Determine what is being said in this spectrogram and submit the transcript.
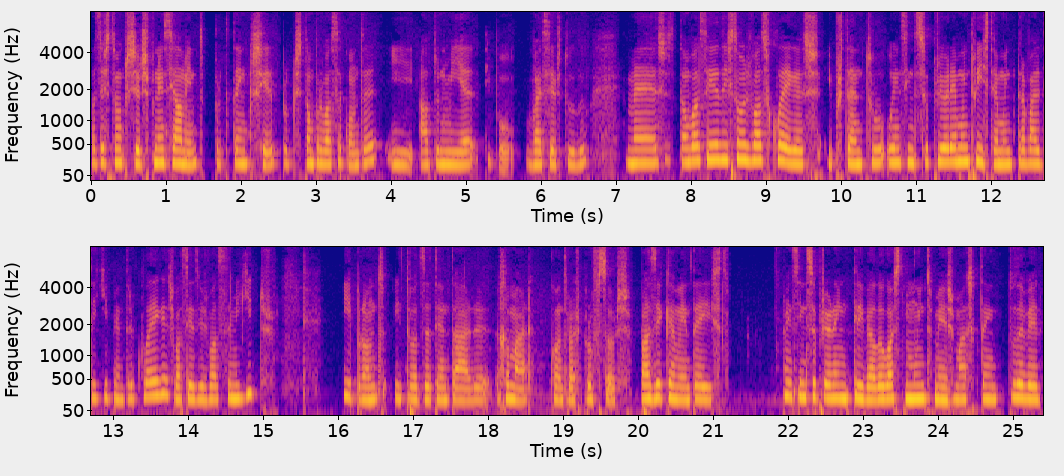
vocês estão a crescer exponencialmente, porque têm que crescer, porque estão por vossa conta e a autonomia, tipo, vai ser tudo. Mas estão vocês e estão os vossos colegas. E, portanto, o ensino superior é muito isto, é muito trabalho de equipa entre colegas, vocês e os vossos amiguitos e pronto, e todos a tentar eh, remar contra os professores. Basicamente é isto. O ensino superior é incrível, eu gosto muito mesmo, acho que tem tudo a ver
